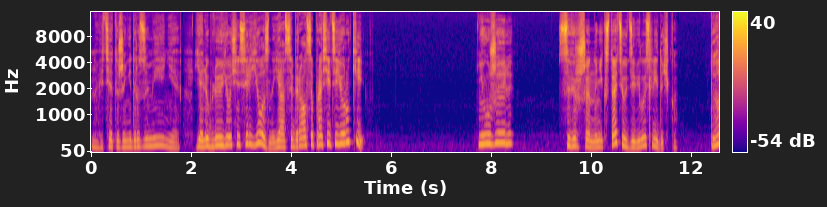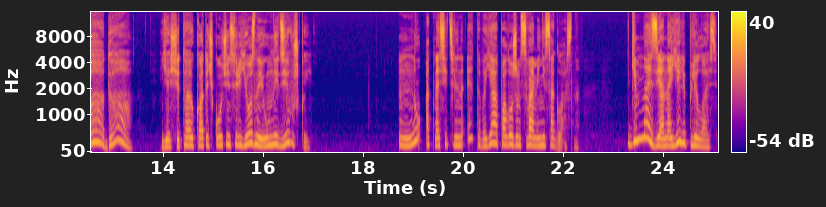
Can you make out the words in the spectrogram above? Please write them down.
Но ведь это же недоразумение. Я люблю ее очень серьезно. Я собирался просить ее руки. Неужели? Совершенно не кстати удивилась Лидочка. Да, да. Я считаю Каточку очень серьезной и умной девушкой. Ну, относительно этого я, положим, с вами не согласна. В гимназии она еле плелась.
